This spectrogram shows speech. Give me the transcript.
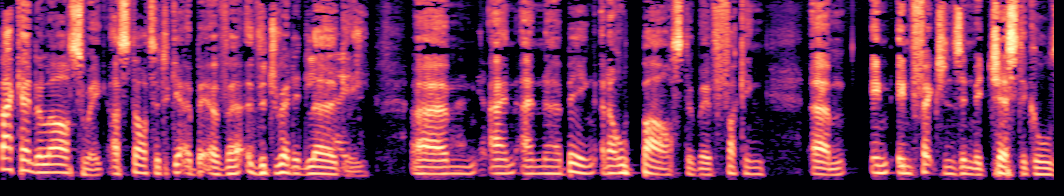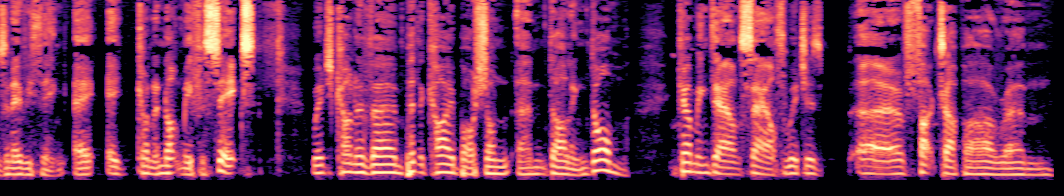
back end of last week, I started to get a bit of uh, the dreaded lurgy. Um, and and uh, being an old bastard with fucking um, in, infections in my chesticles and everything, it, it kind of knocked me for six, which kind of um, put the kibosh on um, darling Dom coming down south, which has uh, fucked up our um,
